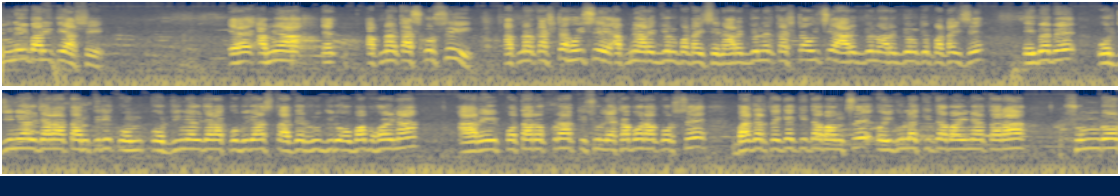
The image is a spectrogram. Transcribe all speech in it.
এমনিই বাড়িতে আসে। আমি আপনার কাজ করছি, আপনার কাজটা হয়েছে আপনি আরেকজন পাঠাইছেন। আরেকজনের কাজটা হয়েছে আরেকজন আরেকজনকে পাঠাইছে। এইভাবে অরিজিনাল যারা তান্ত্রিক অরিজিনাল যারা কবিরাজ, তাদের রুগীর অভাব হয় না। আর এই প্রতারকরা কিছু লেখাপড়া করছে, বাজার থেকে কিতাব আনছে, ওইগুলা কিতাব আইনা তারা সুন্দর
